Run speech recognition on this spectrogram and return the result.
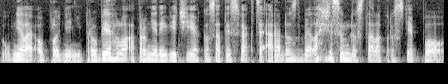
umělé oplodnění proběhlo a pro mě největší jako satisfakce a radost byla, že jsem dostala prostě po,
